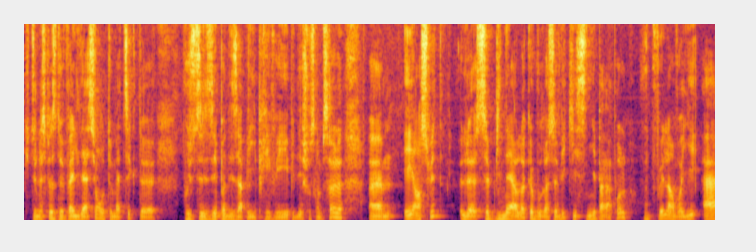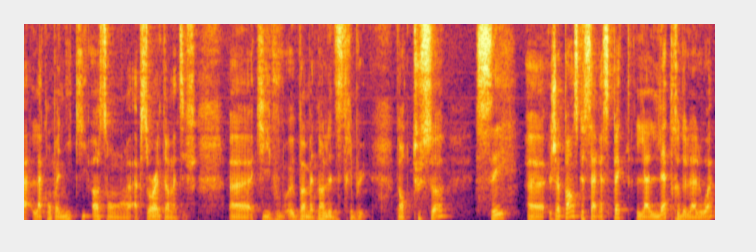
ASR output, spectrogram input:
qui est une espèce de validation automatique de, vous n'utilisez pas des API privés puis des choses comme ça. Euh, et ensuite, ce binaire-là que vous recevez, qui est signé par Apple, vous pouvez l'envoyer à la compagnie qui a son App Store alternatif. Euh, qui va maintenant le distribuer. Donc tout ça, c'est, euh, je pense que ça respecte la lettre de la loi,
